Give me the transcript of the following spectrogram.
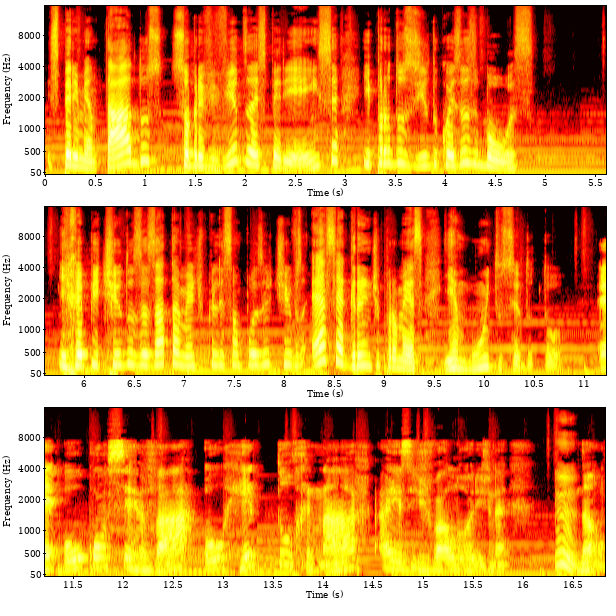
Experimentados, sobrevividos à experiência e produzido coisas boas. E repetidos exatamente porque eles são positivos. Essa é a grande promessa e é muito sedutor. É ou conservar ou retornar a esses valores, né? Hum, Não?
